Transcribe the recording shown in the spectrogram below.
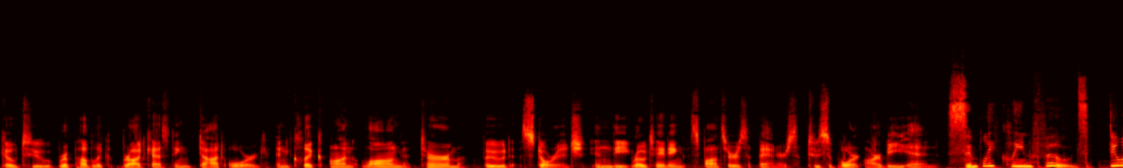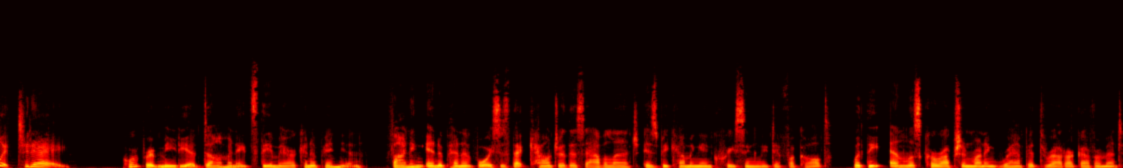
Go to republicbroadcasting.org and click on long term food storage in the rotating sponsors banners to support RBN. Simply Clean Foods. Do it today. Corporate media dominates the American opinion. Finding independent voices that counter this avalanche is becoming increasingly difficult. With the endless corruption running rampant throughout our government,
